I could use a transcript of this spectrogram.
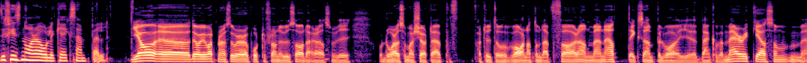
det finns några olika exempel. Ja, eh, det har ju varit några stora rapporter från USA där alltså vi, och några som har kört det här på, varit ute och varnat om det här på förhand. Men ett exempel var ju Bank of America som eh,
